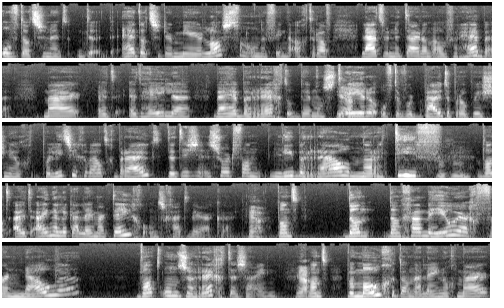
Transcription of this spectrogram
Of dat ze, het, de, de- hè, dat ze er meer last van ondervinden achteraf. Laten we het daar dan over hebben. Maar het, het hele, wij hebben recht op demonstreren. Of er wordt buitenproportioneel politiegeweld gebruikt. Dat is een soort van liberaal narratief. Mhm. Wat uiteindelijk alleen maar tegen ons gaat werken. Ja. Want dan, dan gaan we heel erg vernauwen wat onze rechten zijn. Ja. Want we mogen dan alleen nog maar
